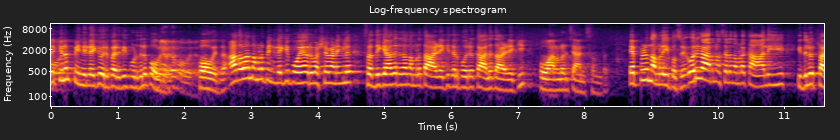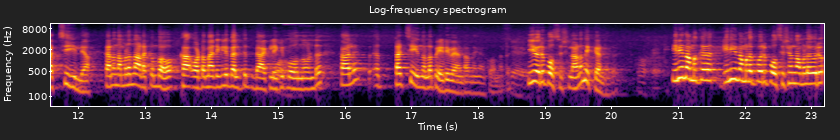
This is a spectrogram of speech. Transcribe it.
ഒരിക്കലും പിന്നിലേക്ക് ഒരു പരിധി കൂടുതൽ പോകരുത് പോകരുത് അഥവാ നമ്മൾ പിന്നിലേക്ക് പോയാൽ ഒരു പക്ഷേ വേണമെങ്കിൽ ശ്രദ്ധിക്കാതിരുന്നാൽ നമ്മൾ താഴേക്ക് ചിലപ്പോൾ ഒരു കാൽ താഴേക്ക് പോകാനുള്ള ഒരു ചാൻസ് ഉണ്ട്. എപ്പോഴും നമ്മൾ ഈ പൊസിഷൻ ഒരു കാരണവശാലും നമ്മുടെ കാൽ ഈ ഇതിൽ ടച്ച് ചെയ്യില്ല. കാരണം നമ്മൾ നടക്കുമ്പോൾ ഓട്ടോമാറ്റിക്കലി ബെൽറ്റ് ബാക്കിലേക്ക് പോകുന്നതുകൊണ്ട് കാൽ ടച്ച് ചെയ്യുന്നുള്ള പേടി വേണ്ട നിങ്ങൾക്ക് വന്നിട്ട്. ഈ ഒരു പൊസിഷനിലാണ് നിൽക്കേണ്ടത്. ഇനി നമുക്ക് ഇനി നമ്മളിപ്പോൾ ഒരു പൊസിഷൻ നമ്മൾ ഒരു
